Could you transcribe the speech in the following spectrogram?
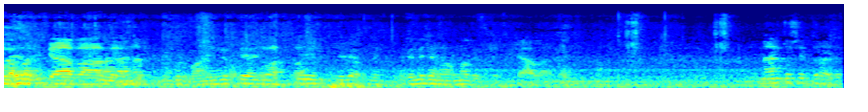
ਕੀ ਬਾਤ ਹੈ ਗੁਰਬਾਣੀ ਦੇ ਉੱਤੇ ਇਹ ਜਿਹੜੇ ਆਪਣੇ ਰਿਲੀਜਨ ਆ ਉਹਨਾਂ ਦੇ ਉੱਤੇ ਕੀ ਬਾਤ ਹੈ ਮੈਮ ਤੁਸੀਂ ਇੱਧਰ ਆ ਜਾਓ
